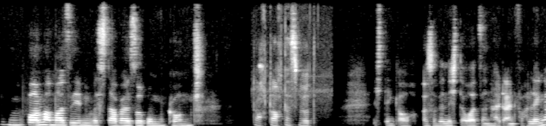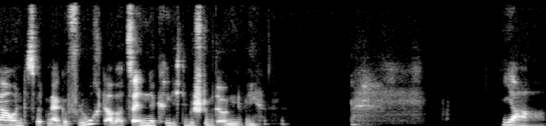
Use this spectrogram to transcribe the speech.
wollen wir mal sehen, was dabei so rumkommt. Doch, doch, das wird. Ich denke auch. Also wenn nicht, dauert es dann halt einfach länger und es wird mehr geflucht, aber zu Ende kriege ich die bestimmt irgendwie. Ja,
